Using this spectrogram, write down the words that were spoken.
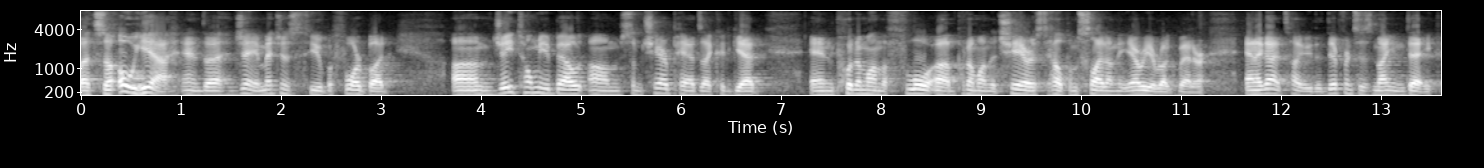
let's, uh, oh yeah, and uh, Jay, I mentioned this to you before, but um, Jay told me about um, some chair pads I could get and put them on the floor, uh, put them on the chairs to help them slide on the area rug better. And I gotta tell you, the difference is night and day.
